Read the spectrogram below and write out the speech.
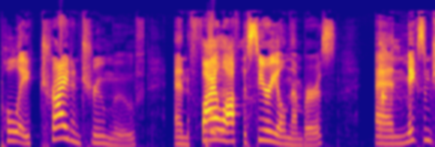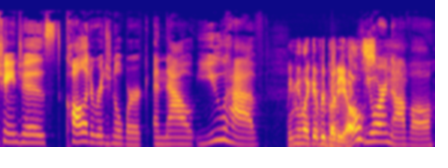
pull a tried and true move and file off the serial numbers and make some changes, call it original work, and now you have. What, you mean like everybody else? Your novel.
